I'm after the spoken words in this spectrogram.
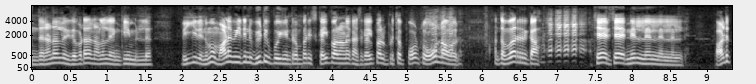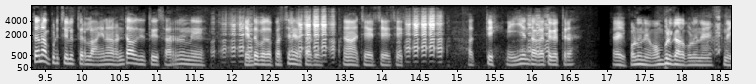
இந்த நிழல் இதை விட நிழல் எங்கேயும் இல்லை. வெயில் என்னமோ மழை வீதுன்னு வீட்டுக்கு போய்கின்ற மாதிரி ஸ்கைபாலான ஸ்கைபால் பிடிச்சா போட்டு ஓண்டா வரும் அந்த மாதிரி இருக்கா? சரி சரி நில் நில் நில் நில் படுத்தனா பிடிச்சி இழுத்துடலாம். ஏன்னா ரெண்டாவது இது சர்ன்னு எந்த வித பிரச்சனையும் இருக்காது. ஆ சரி சரி சரி. அத்தி நீ ஏன் இந்த கற்று கத்துற. ஏய் பழுனே வம்புழுக்காத பழுனே இந்த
